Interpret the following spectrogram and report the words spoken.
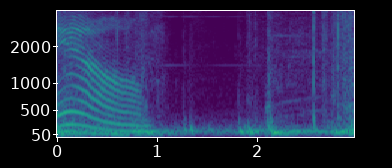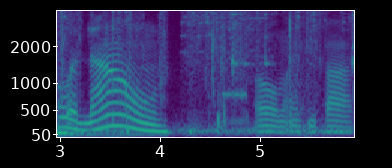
Damn. Pull it down. Oh my MP5.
